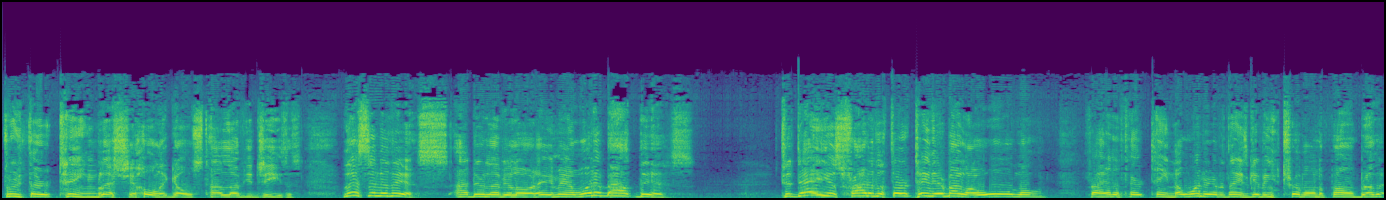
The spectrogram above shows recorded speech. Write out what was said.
through 13. Bless you, Holy Ghost. I love you, Jesus. Listen to this. I do love you, Lord. Amen. What about this? Today is Friday the 13th. Everybody like, oh, Lord. Friday the 13th. No wonder everything's giving you trouble on the phone, brother.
